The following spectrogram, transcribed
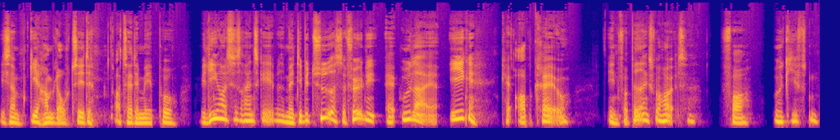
ligesom giver ham lov til det og tage det med på vedligeholdelsesregnskabet. Men det betyder selvfølgelig, at udlejer ikke kan opkræve en forbedringsforholdelse for udgiften,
